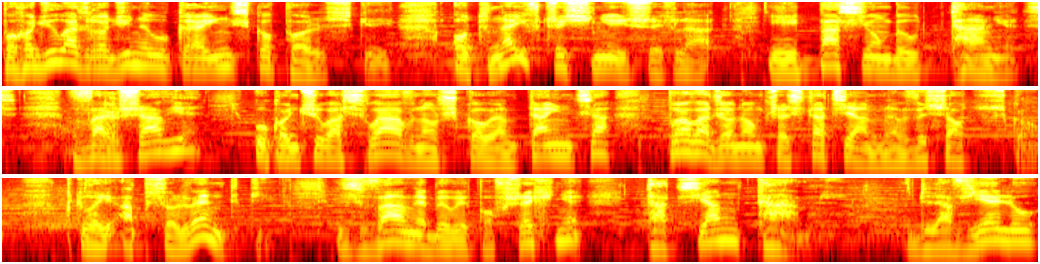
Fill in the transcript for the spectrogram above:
Pochodziła z rodziny ukraińsko-polskiej. Od najwcześniejszych lat jej pasją był taniec. W Warszawie ukończyła sławną szkołę tańca prowadzoną przez Tacjannę Wysocką, której absolwentki zwane były powszechnie Tacjankami. Dla wielu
